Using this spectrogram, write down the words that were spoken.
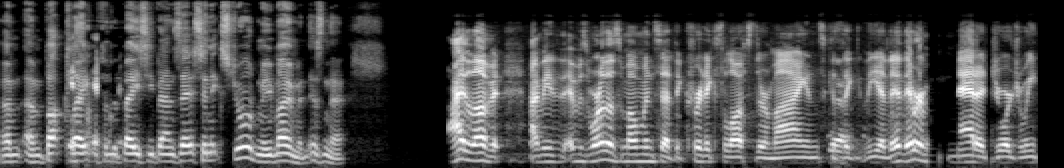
Um, and Buck Clayton from the Basie band's there. It's an extraordinary moment, isn't it? I love it. I mean, it was one of those moments that the critics lost their minds because yeah. They, yeah, they, they were mad at George Wein.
